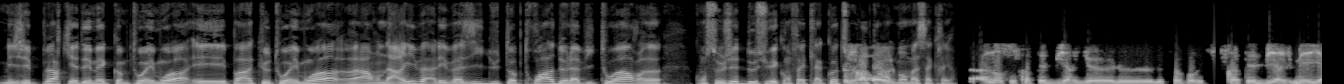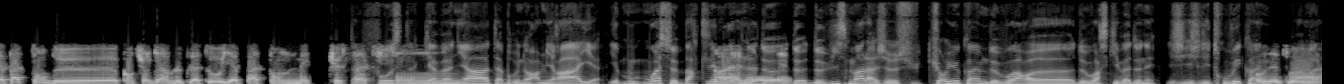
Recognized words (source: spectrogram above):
Mais, j'ai peur qu'il y ait des mecs comme toi et moi, et pas que toi et moi, on arrive, allez vas-y, du top 3, de la victoire, euh, qu'on se jette dessus et qu'en fait la cote soit littéralement massacrée. Ah non, ce sera peut-être Birg euh, le, favori. Ce sera peut-être Birg, mais il n'y a pas tant de... Quand tu regardes le plateau, il n'y a pas tant de mecs que ça. T'as Fauss, t'as Cavagna, t'as Bruno Armirail. Moi, ce Bartleman là, de, de, de, Visma, là, je, suis curieux quand même de voir, euh, de voir ce qu'il va donner. Je, l'ai trouvé quand même pas mal.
